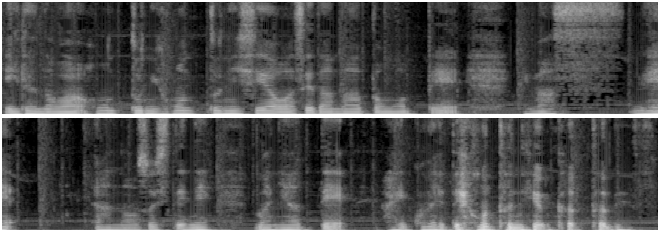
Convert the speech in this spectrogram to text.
いるのは本当に本当に幸せだなと思っていますね。あの、そしてね、間に合って、はい、来れて本当に良かったです。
